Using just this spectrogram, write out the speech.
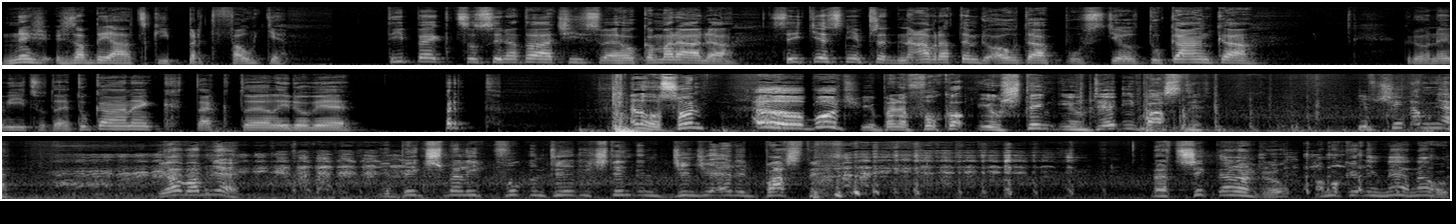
než zabijácký prd v autě. Týpek, co si natáčí svého kamaráda, si těsně před návratem do auta pustil tukánka. Kdo neví, co to je tukánek, tak to je lidově prd. Hello, son. Hello, bud. You better fuck up, you stink, you dirty bastard. You've shit on me. Yeah, haven't you? You big, smelly, fucking dirty, stinking, ginger-headed bastard. That's sick, that, Andrew. I'm not getting in there now.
